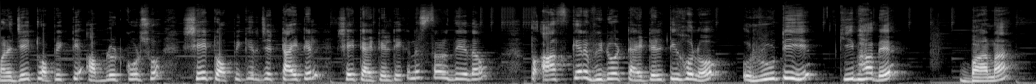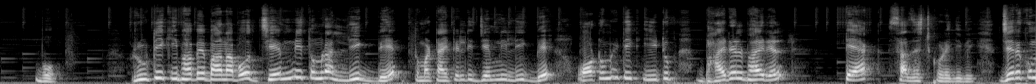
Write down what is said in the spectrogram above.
মানে যেই টপিকটি আপলোড করছ, সেই টপিকের যে টাইটেল সেই টাইটেলটি এখানে সার্চ দিয়ে দাও। তো আজকের ভিডিওর টাইটেলটি হলো রুটি কীভাবে বানাবো। রুটি কীভাবে বানাবো, যেমনি তোমরা লিখবে, তোমার টাইটেলটি যেমনি লিখবে automatic YouTube viral viral tag suggest করে দিবে। যেরকম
